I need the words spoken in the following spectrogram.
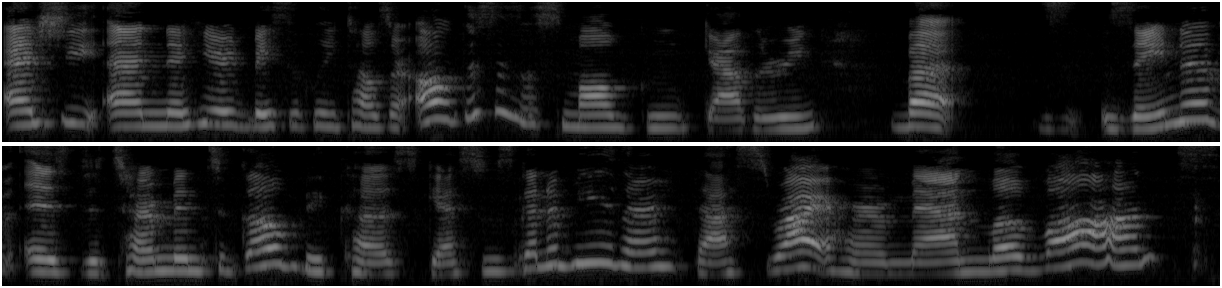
And she and Nehir basically tells her, "Oh, this is a small group gathering, but Zainab is determined to go because guess who's gonna be there? That's right, her man Levent."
